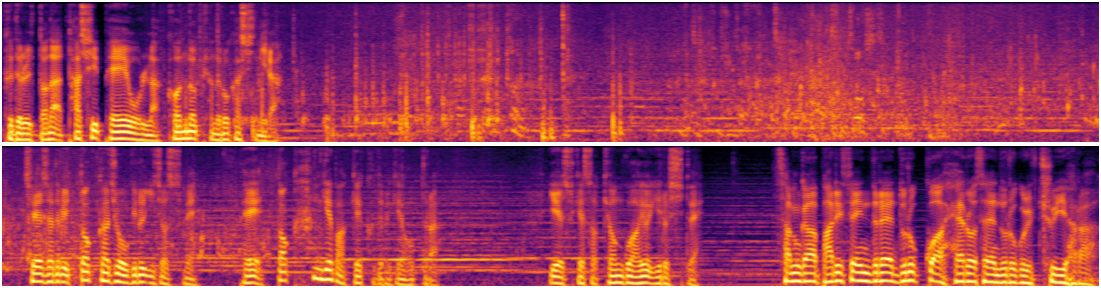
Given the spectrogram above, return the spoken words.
그들을 떠나 다시 배에 올라 건너편으로 가시니라. 제자들이 떡 가져오기를 잊었음에 배에 떡 한 개밖에 그들에게 없더라. 예수께서 경고하여 이르시되 삼가 바리새인들의 누룩과 헤롯의 누룩을 주의하라.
